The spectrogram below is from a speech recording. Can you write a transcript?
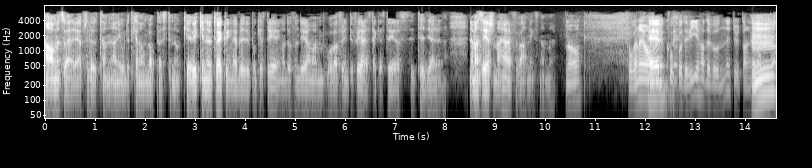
Ja men så är det absolut. Han, han gjorde ett kanonlopp hästen och eh, vilken utveckling det har blivit på kastrering och då funderar man på varför inte fler hästar kastreras tidigare när man ser sådana här förvandlingsnummer. Ja. Frågan är om eh, Coco Devi hade vunnit utan galoppen.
